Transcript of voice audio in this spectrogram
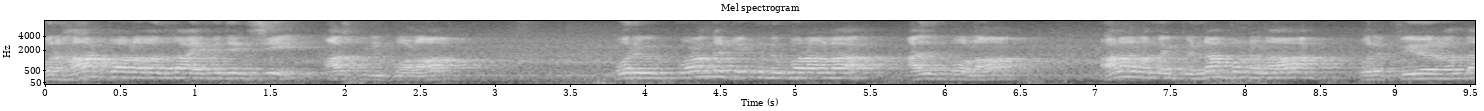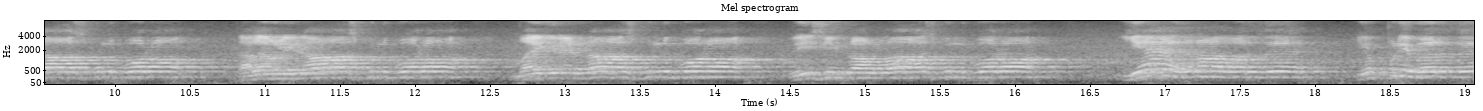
ஒரு ஹார்ட் ப்ராப்ளம் வந்தால் எமர்ஜென்சி ஹாஸ்பிட்டல் போகலாம் ஒரு குழந்தை ட்ரீட்மெண்ட்டுக்கு போகிறாங்களா அதுக்கு போகலாம் ஆனால் நம்ம இப்போ என்ன பண்ணோம்னா ஒரு ஃபீவர் வந்தால் ஹாஸ்பிட்டல் போகிறோம் தலைவலினா ஹாஸ்பிட்டல் போகிறோம் மைக்ரேன்னா ஹாஸ்பிட்டலுக்கு போகிறோம் வீசிங் ப்ராப்ளம்னா ஹாஸ்பிட்டலுக்கு போகிறோம் ஏன் இதனால் வருது? எப்படி வருது?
